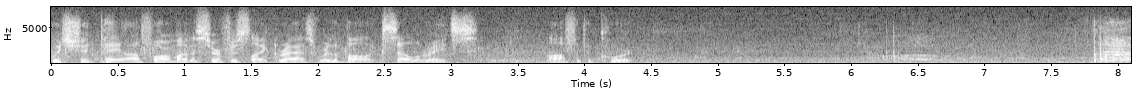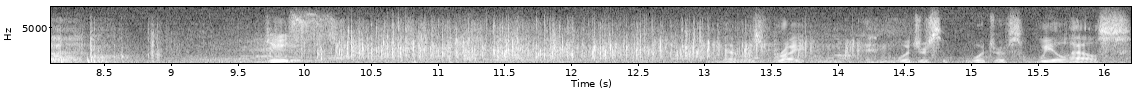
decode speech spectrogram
which should pay off for him on a surface like grass where the ball accelerates off of the court. Deuce. And that was right in, in Woodruff's, Woodruff's wheelhouse.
